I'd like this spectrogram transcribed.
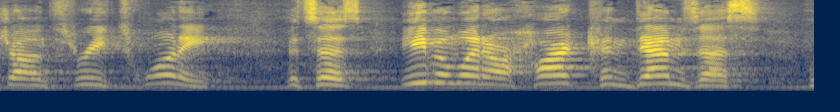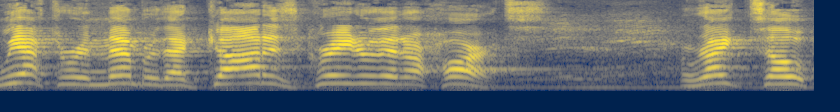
John 3 20. It says, even when our heart condemns us, we have to remember that God is greater than our hearts. All right? So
